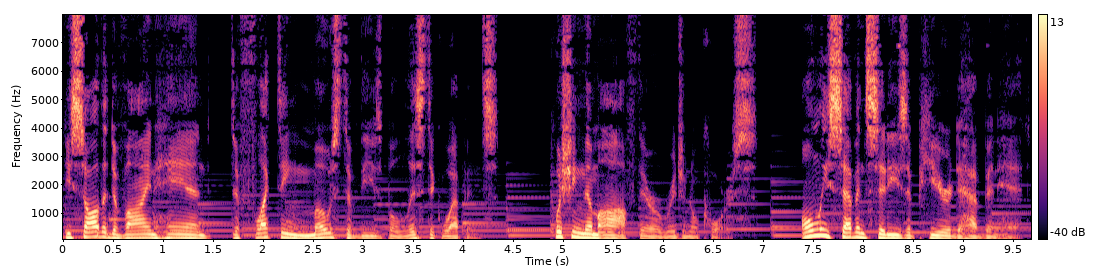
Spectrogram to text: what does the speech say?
he saw the divine hand deflecting most of these ballistic weapons, pushing them off their original course. Only seven cities appeared to have been hit.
